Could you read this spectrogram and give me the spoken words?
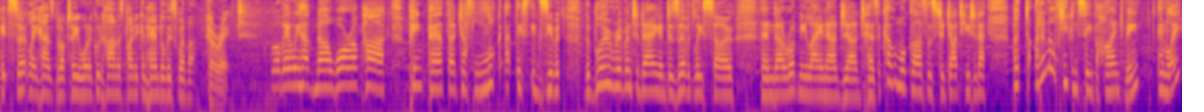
It certainly has, but I'll tell you what, a good harness pony can handle this weather. Correct. Well, there we have Nawara Park, Pink Panther. Just look at this exhibit. The blue ribbon today, and deservedly so. And uh, Rodney Lane, our judge, has a couple more classes to judge here today. But I don't know if you can see behind me, Emily.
